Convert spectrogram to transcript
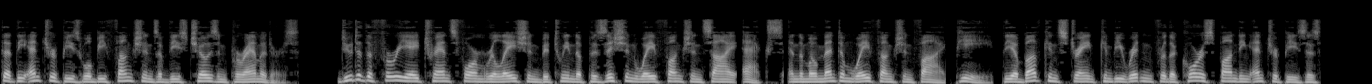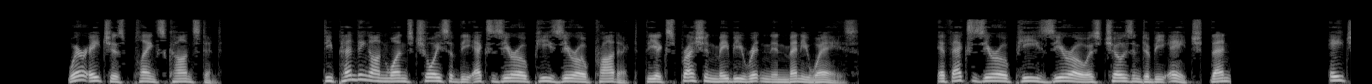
that the entropies will be functions of these chosen parameters. Due to the Fourier transform relation between the position wave function psi x and the momentum wave function phi p, the above constraint can be written for the corresponding entropies as where h is Planck's constant. Depending on one's choice of the x0p0 product, the expression may be written in many ways. If x0p0 is chosen to be h, then h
